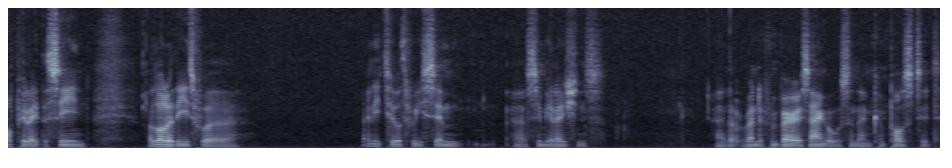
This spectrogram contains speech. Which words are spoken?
populate the scene. A lot of these were only two or three sim uh, simulations uh, that were rendered from various angles and then composited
